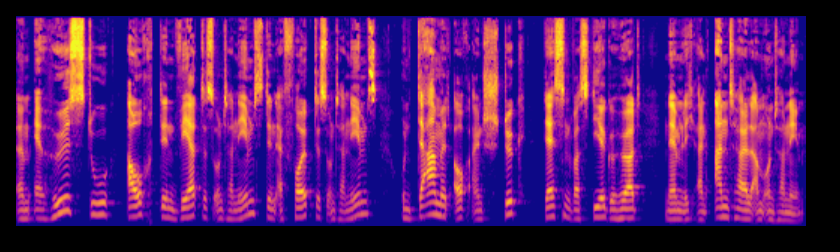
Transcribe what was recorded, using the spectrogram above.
ähm, erhöhst du auch den Wert des Unternehmens, den Erfolg des Unternehmens und damit auch ein Stück dessen, was dir gehört, nämlich ein Anteil am Unternehmen.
